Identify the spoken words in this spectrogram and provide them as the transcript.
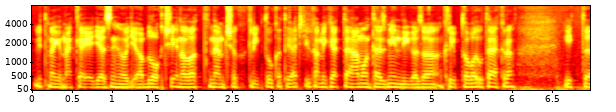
itt megint meg kell jegyezni, hogy a blockchain alatt nem csak a kriptókat értjük, amiket te elmondtál, ez mindig az a kriptovalutákra. Itt uh,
